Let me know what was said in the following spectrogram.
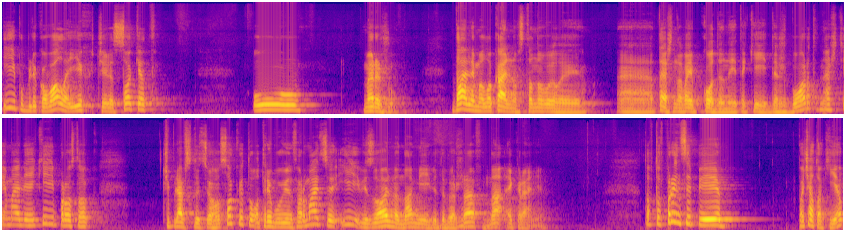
і публікувала їх через сокет у мережу. Далі ми локально встановили теж на вейп-кодений такий дешборд на HTML, який просто чіплявся до цього сокету, отримував інформацію і візуально нам її відображав на екрані. Тобто, в принципі, початок є.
